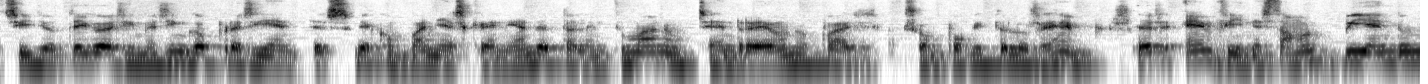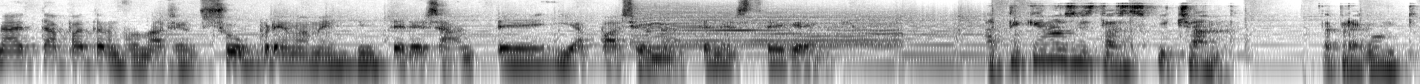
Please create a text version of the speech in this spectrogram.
si yo te digo, decime cinco presidentes de compañías que venían de talento humano, se enreda uno para decir, son poquitos los ejemplos. Entonces, en fin, estamos viendo una etapa de transformación supremamente interesante y apasionante en este gremio. A ti que nos estás escuchando, te pregunto,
